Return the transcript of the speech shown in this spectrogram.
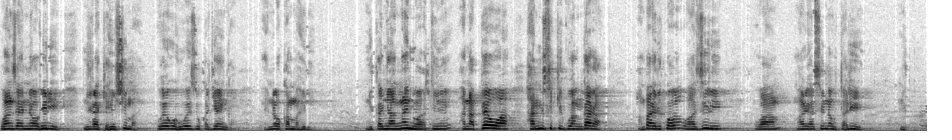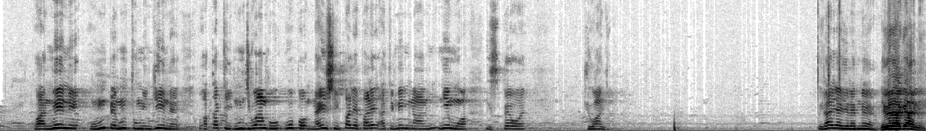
Kwanza eneo hili ni la kiheshima, wewe huwezi ukajenga eneo kama hili. Nikanyang'anywa anapewa Hamisi Kigwangara ambaye alikuwa waziri wa maliasili na utalii. Kwa nini umpe mtu mwingine wakati mji wangu upo naishi pale pale, hati mimi nanyimwa nisipewe kiwanja? wilaya ya Ilemela. Ni wilaya gani?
